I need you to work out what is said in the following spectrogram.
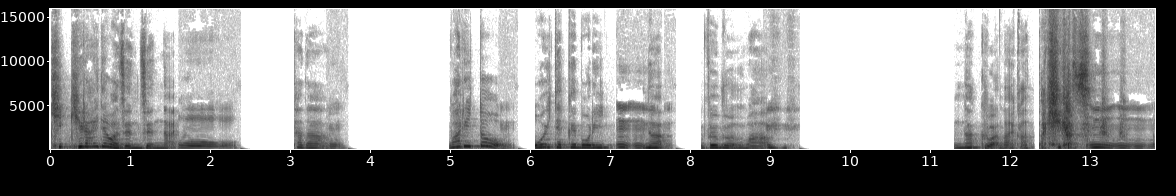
き嫌いでは全然ない。おー。ただ、うん割とうん。置いてけぼりな部分はうん。なくはなかった気がする、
